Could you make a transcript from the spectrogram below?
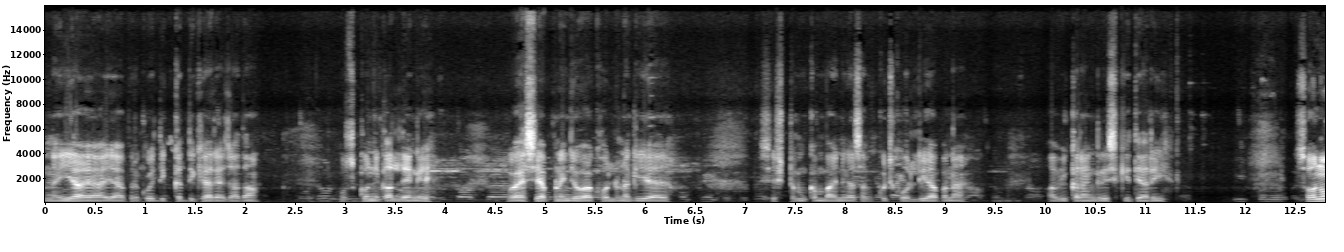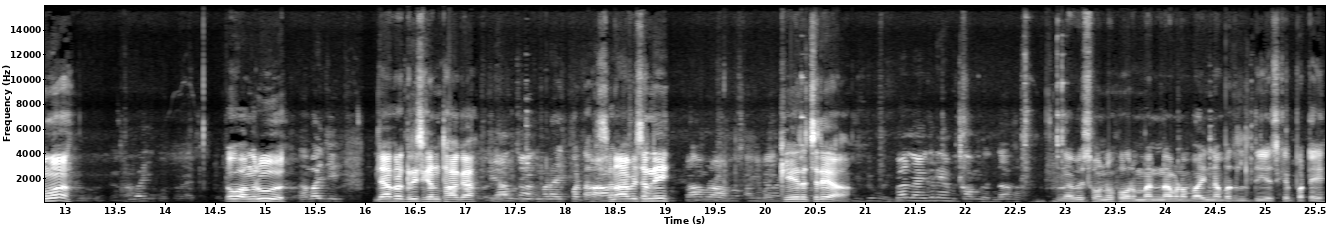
नहीं आया या फिर कोई दिक्कत दिखा रहा ज़्यादा, उसको निकाल लेंगे। वैसे अपनी जो है खोलना की है, सिस्टम कंबाइन का सब कुछ खोल लिया अपना। अभी करेंगे ग्रीस की तैयारी। सोनू तो अंगरू हाँ लिया फिर ग्रीस गन पटा सुना भी सन्नी? राम के रच रहा हैं ले भी सोनू फोरमैन ने अपना भाई ने बदल दिए इसके पटे।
